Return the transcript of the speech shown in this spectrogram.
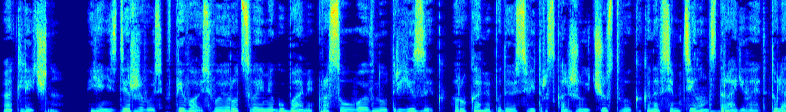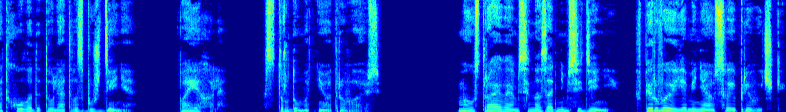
Отлично. Я не сдерживаюсь, впиваюсь в ее рот своими губами, просовывая внутрь язык. Руками под ее свитер скольжу и чувствую, как она всем телом вздрагивает, то ли от холода, то ли от возбуждения. Поехали. С трудом от нее отрываюсь. Мы устраиваемся на заднем сиденье. Впервые я меняю свои привычки.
